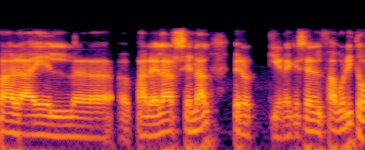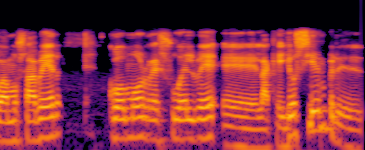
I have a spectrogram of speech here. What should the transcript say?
para el, eh, para el Arsenal, pero tiene que ser el favorito. Vamos a ver cómo resuelve eh, la que yo siempre,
